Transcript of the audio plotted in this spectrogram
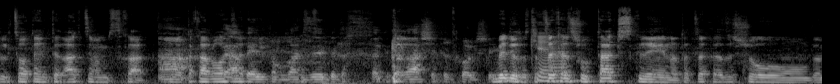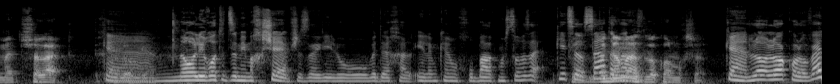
ליצור את האינטראקציה עם המשחק. זאת אומרת, אתה חייב לראות את זה. ואפל כמובן זה בטח הגדרה שקר כלשהי. בדיוק, אתה כן. צריך איזשהו טאצ' סקרין, אתה צריך איזשהו באמת שלט. כן, או לראות את זה ממחשב, שזה כאילו בדרך כלל, אלא אם כן הוא חובר כמו שצריך וזה. קיצר, כן, סרט וגם אבל... אז לא כל מחשב. כן, לא, לא הכל עובד.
